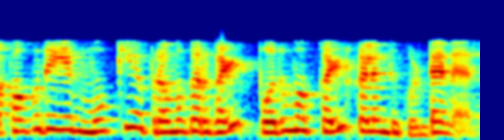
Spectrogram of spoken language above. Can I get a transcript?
அப்பகுதியின் முக்கிய பிரமுகர்கள் பொதுமக்கள் கலந்து கொண்டனர்.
